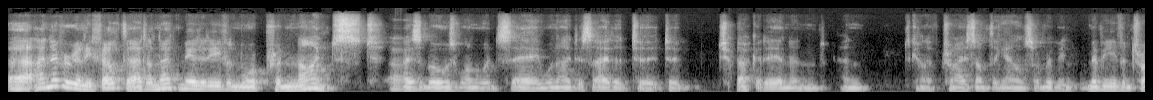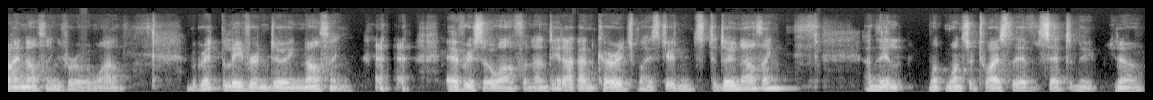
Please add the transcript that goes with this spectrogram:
Uh, I never really felt that, and that made it even more pronounced, I suppose one would say, when I decided to to chuck it in and and kind of try something else, or maybe maybe even try nothing for a while. I'm a great believer in doing nothing every so often. Indeed, I encourage my students to do nothing, and they once or twice they've said to me, you know,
